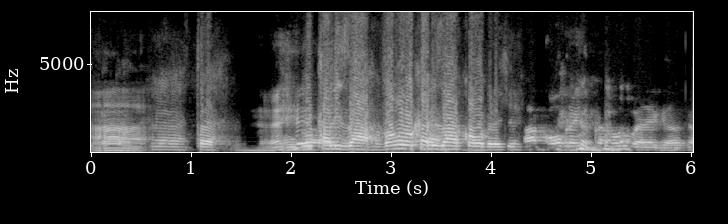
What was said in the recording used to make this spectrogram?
ah, é, tá. Vamos localizar, vamos localizar a cobra aqui. A cobra indo pra Noruega.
